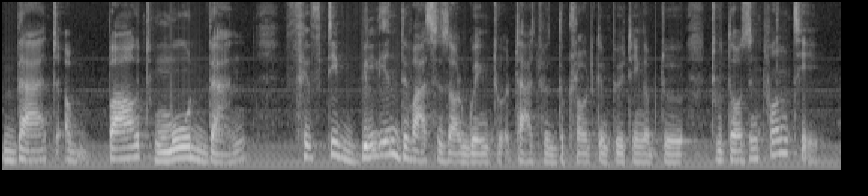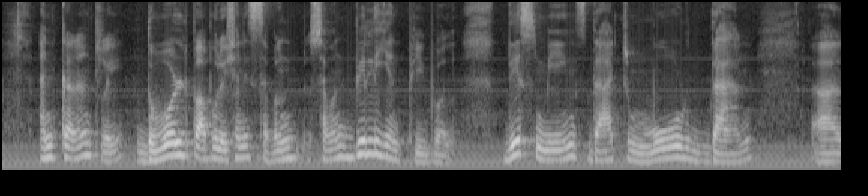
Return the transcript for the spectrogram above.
that about more than 50 billion devices are going to attach with the cloud computing up to 2020 and currently the world population is 7 7 billion people. This means that more than uh,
